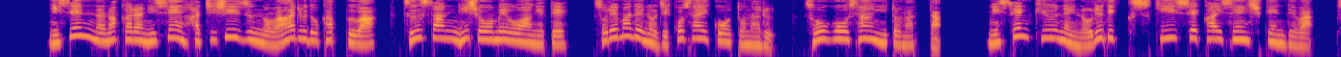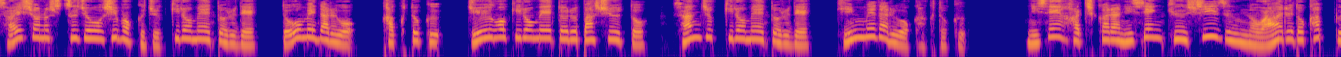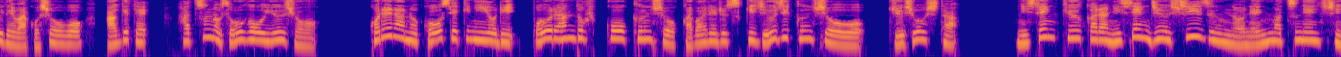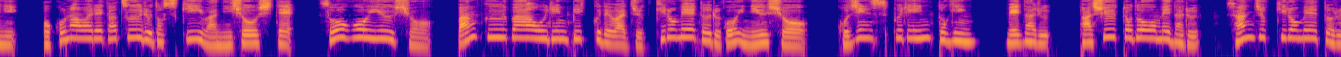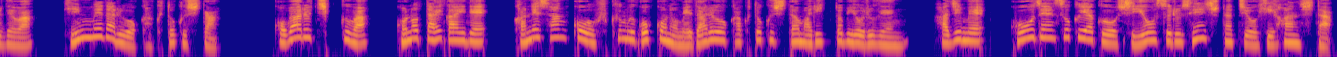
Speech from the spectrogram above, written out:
2007から2008シーズンのワールドカップは通算2勝目を挙げて、それまでの自己最高となる総合3位となった。2009年ノルディックスキー世界選手権では最初の出場種目 10km で銅メダルを獲得 15km パシュート 30km で金メダルを獲得。2008から2009シーズンのワールドカップでは5勝を挙げて初の総合優勝。これらの功績により、ポーランド復興勲章カバレルスキ十字勲章を受賞した。2009から2010シーズンの年末年始に行われたツールドスキーは2勝して、総合優勝。バンクーバーオリンピックでは 10km5 位入賞。個人スプリント銀、メダル、パシュート銅メダル、30km では金メダルを獲得した。コバルチックはこの大会で、金3個を含む5個のメダルを獲得したマリット・ビオルゲン、はじめ、抗喘息薬を使用する選手たちを批判した。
